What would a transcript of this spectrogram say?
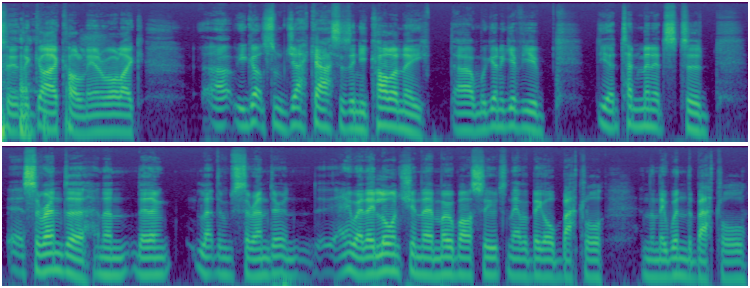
to the Gaia colony, and we're all like, uh, "You got some jackasses in your colony. Um, we're going to give you, yeah, ten minutes to uh, surrender." And then they don't let them surrender. And anyway, they launch in their mobile suits, and they have a big old battle, and then they win the battle,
